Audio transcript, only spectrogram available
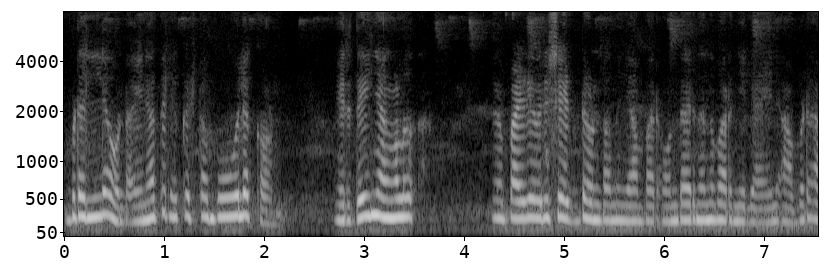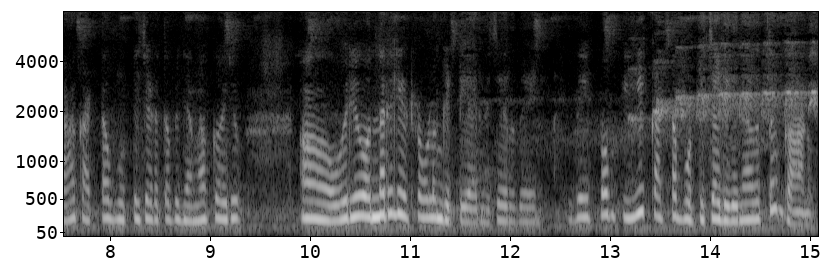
ഇവിടെ എല്ലാം ഉണ്ട്. അതിനകത്തിലൊക്കെ ഇഷ്ടംപോലെ കാണും. വെറുതെ ഞങ്ങൾ പഴയ ഒരു ഷെഡ് ഉണ്ടെന്ന് ഞാൻ പറ ഉണ്ടായിരുന്നെന്ന് പറഞ്ഞില്ല. അതിന് അവിടെ ആ കട്ട പൊട്ടിച്ചെടുത്തപ്പോൾ ഞങ്ങൾക്കൊരു ഒരു ഒന്നര ലിറ്ററോളം കിട്ടിയായിരുന്നു ചെറുതേന്. ഇതിപ്പം ഈ കട്ട പൊട്ടിച്ചാൽ ഇതിനകത്തും കാണും.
